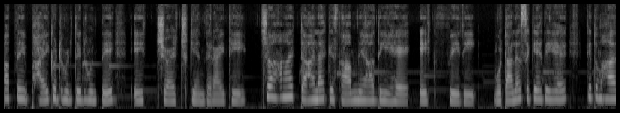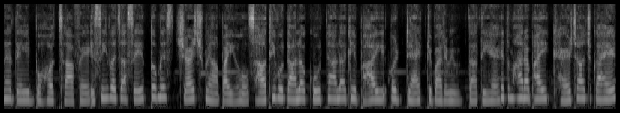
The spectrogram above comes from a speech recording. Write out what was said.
अपने भाई को ढूंढते ढूंढते एक चर्च के अंदर आई थी, जहाँ टाला के सामने आती है एक फेरी। वो टाला से कहती है कि तुम्हारा दिल बहुत साफ़ है। इसी वजह से तुम इस चर्च में आ पाई हो। साथ ही वो टाला को टाला के भाई और डैड के बारे में बताती है कि तुम्हारा भाई घर जा चुका है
